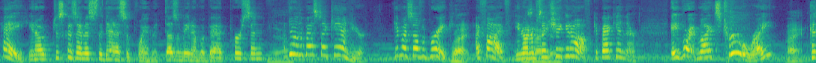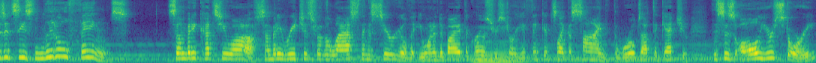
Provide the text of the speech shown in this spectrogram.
Hey, you know, just because I missed the dentist appointment doesn't mean I'm a bad person. Yeah. I'm doing the best I can here. Give myself a break. Right. High five. You know what I'm saying? Shake it off. Get back in there. It, right, well, it's true, right? Right. Because it's these little things. Somebody cuts you off. Somebody reaches for the last thing of cereal that you wanted to buy at the grocery Mm-hmm. store. You think it's like a sign that the world's out to get you. This is all your story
